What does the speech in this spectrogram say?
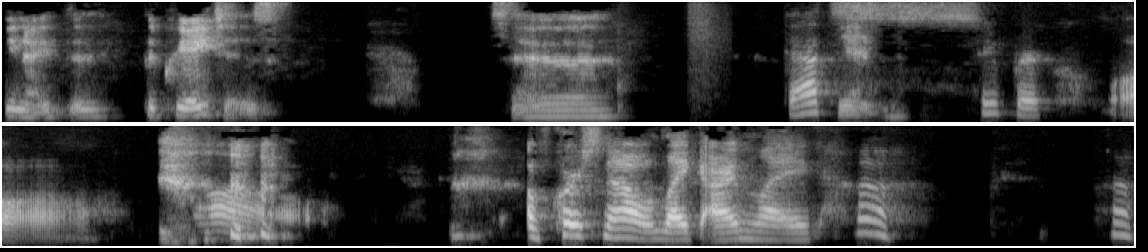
you know the the creators so uh, that's yeah. super cool wow of course now like i'm like huh Huh,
